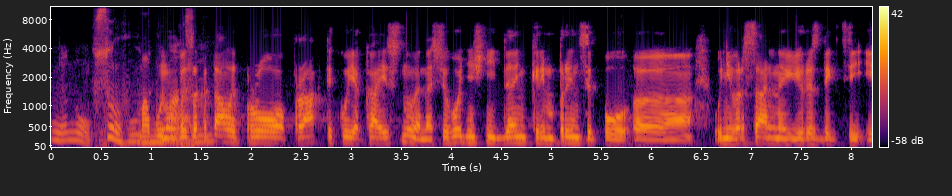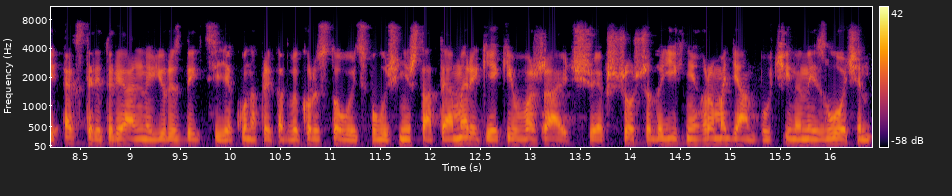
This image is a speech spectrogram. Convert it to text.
Ну, ну, Сургут. Мабуть, Ну, ви запитали про практику, яка існує на сьогоднішній день, крім принципу е, універсальної юрисдикції і екстериторіальної юрисдикції, яку, наприклад, використовують Сполучені Штати Америки, які вважають, що якщо щодо їхніх громадян був вчинений злочин,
